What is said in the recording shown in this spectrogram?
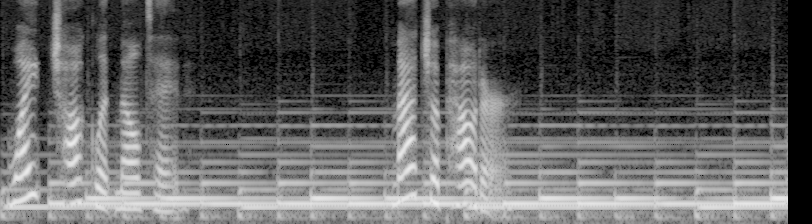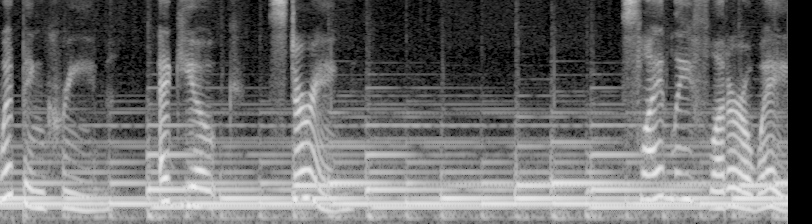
White chocolate melted. Matcha powder. Whipping cream. Egg yolk. Stirring. Slightly flutter a.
